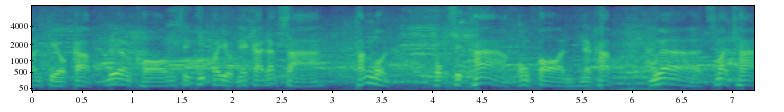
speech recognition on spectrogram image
รเกี่ยวกับเรื่องของสิทธิประโยชน์ในการรักษาทั้งหมด 65 องค์กรนะครับ เมื่อสมัชชา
